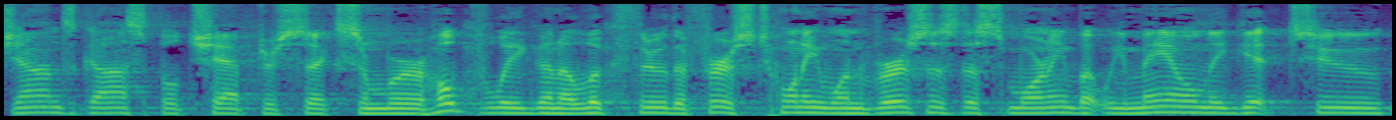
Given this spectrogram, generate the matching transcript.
John's Gospel, chapter 6, and we're hopefully going to look through the first 21 verses this morning, but we may only get to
